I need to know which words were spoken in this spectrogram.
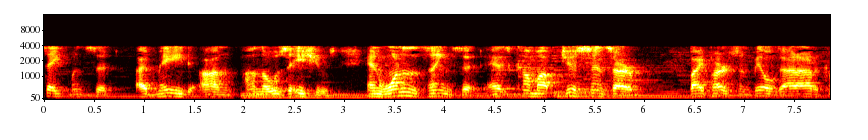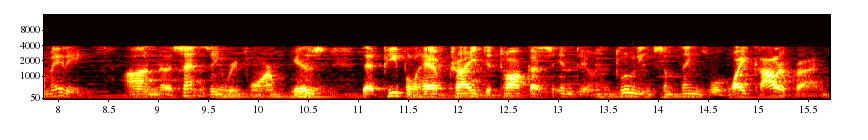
statements that I've made on, on those issues. And one of the things that has come up just since our bipartisan bill got out of committee on uh, sentencing reform is that people have tried to talk us into including some things with white collar crime,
